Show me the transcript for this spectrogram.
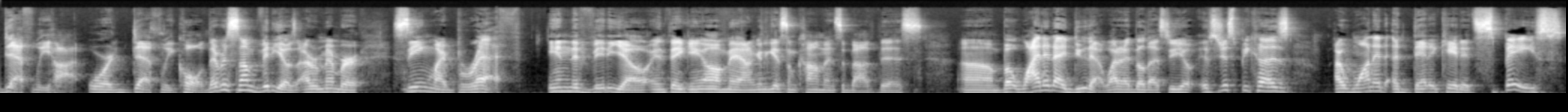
deathly hot or deathly cold. There was some videos I remember seeing my breath in the video and thinking, "Oh man, I'm gonna get some comments about this." Um, but why did I do that? Why did I build that studio? It's just because I wanted a dedicated space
